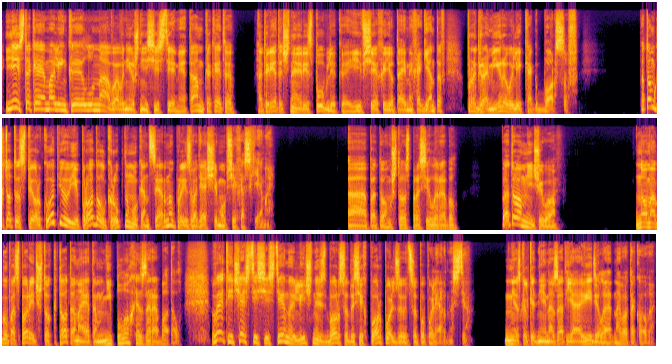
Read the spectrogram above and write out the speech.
Есть такая маленькая луна во внешней системе. Там какая-то опереточная республика, и всех ее тайных агентов программировали как борсов. Потом кто-то спер копию и продал крупному концерну, производящему психосхемы. «А потом что?» — спросила Рэббл. «Потом ничего. Но могу поспорить, что кто-то на этом неплохо заработал. В этой части системы личность Борса до сих пор пользуется популярностью. Несколько дней назад я видела одного такого.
